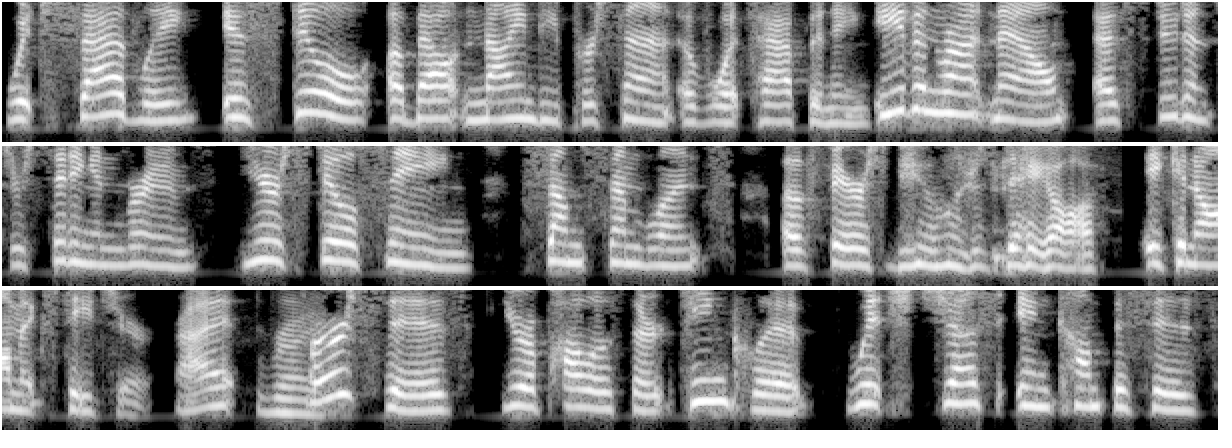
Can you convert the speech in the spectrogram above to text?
which sadly is still about 90% of what's happening. Even right now, as students are sitting in rooms, you're still seeing some semblance of Ferris Bueller's day off economics teacher, right? Right. Versus your Apollo 13 clip which just encompasses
